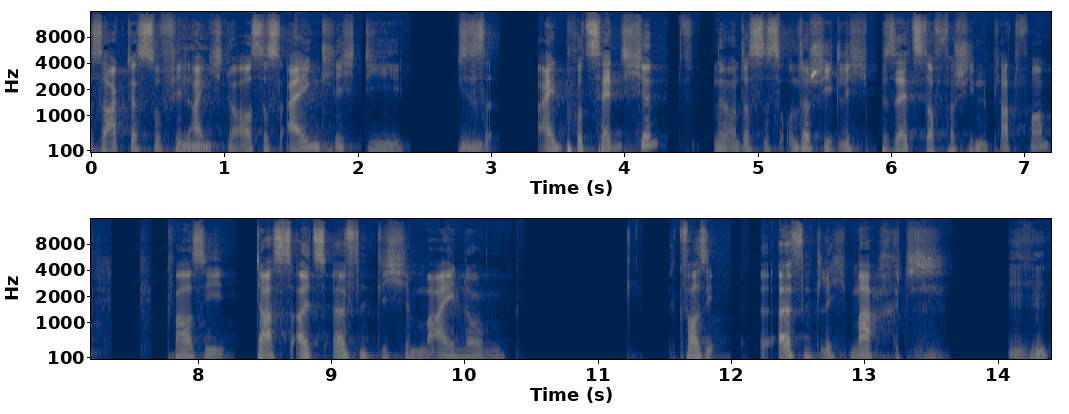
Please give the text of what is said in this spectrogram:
sagt das so viel mhm. eigentlich nur aus, dass eigentlich die, dieses mhm. ein Prozentchen, ne, und das ist unterschiedlich besetzt auf verschiedenen Plattformen, quasi das als öffentliche Meinung quasi äh, öffentlich macht. Mhm.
